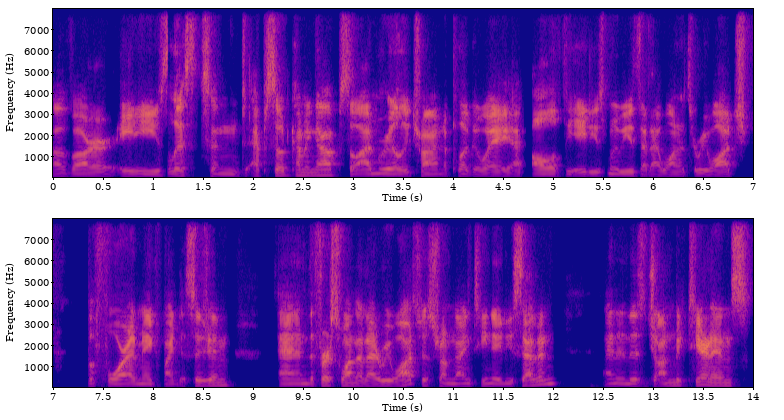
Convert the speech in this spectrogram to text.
of our 80s lists and episode coming up. So I'm really trying to plug away at all of the 80s movies that I wanted to rewatch before I make my decision. And the first one that I rewatched is from 1987, and it is John McTiernan's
